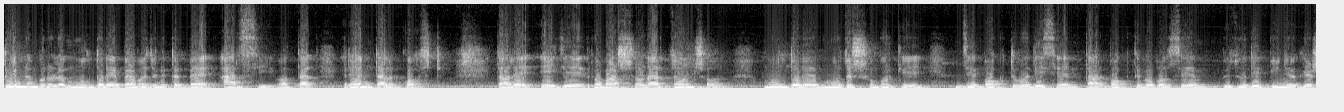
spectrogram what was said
দুই নম্বর হলো মূলধনের ব্যবজনিত ব্যয় আর সি অর্থাৎ রেন্টাল কস্ট তাহলে এই যে রবার্টসন আর জনসন মূলধনের মজুর সম্পর্কে যে বক্তব্য দিয়েছেন, তার বক্তব্য বলছে যদি বিনিয়োগের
